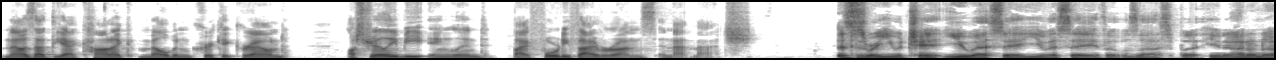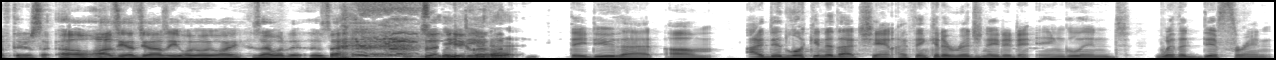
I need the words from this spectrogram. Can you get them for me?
And that was at the iconic Melbourne Cricket Ground. Australia beat England by 45 runs in that match. This is where you would chant USA, USA if it was us, but you know, I don't know if there's like, oh, Aussie, Aussie, Aussie, oi, oi, oi. Is that what it is? That, is that they the do that. They do that. Um, I did look into that chant. I think it originated in England with a different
